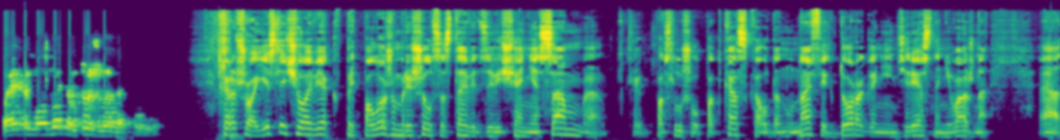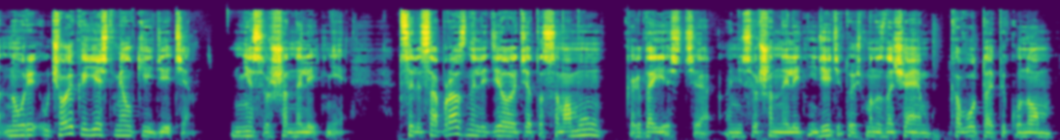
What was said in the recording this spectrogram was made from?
Поэтому об этом тоже надо помнить. Хорошо, а если человек, предположим, решил составить завещание сам, э, как послушал подкаст, сказал, да ну нафиг, дорого, неинтересно, неважно, э, но у человека есть мелкие дети, несовершеннолетние. Целесообразно ли делать это самому, когда есть э, несовершеннолетние дети, то есть мы назначаем кого-то опекуном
